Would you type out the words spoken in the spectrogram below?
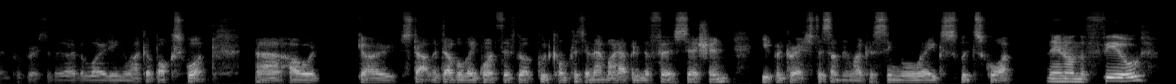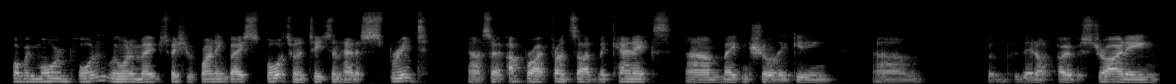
and progressively overloading like a box squat. Uh, I would go start with double leg once they've got good confidence, and that might happen in the first session. You progress to something like a single leg split squat. Then on the field, probably more important, we want to make, especially with running based sports, we want to teach them how to sprint. Uh, so upright front side mechanics, um, making sure they're getting, um, they're not overstriding,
